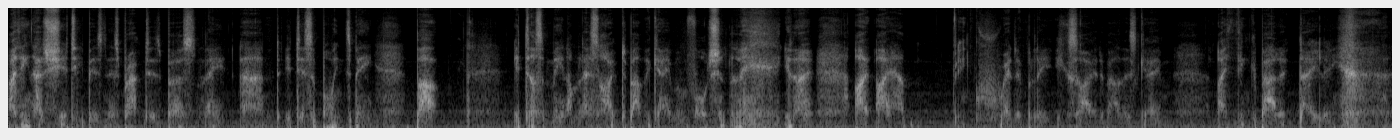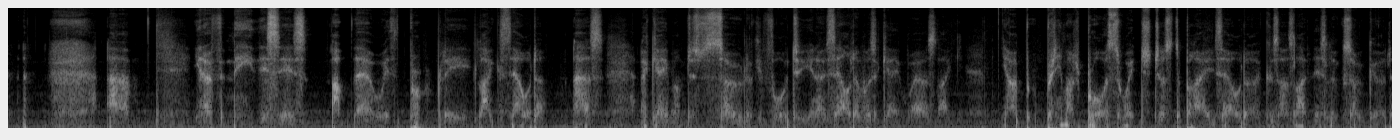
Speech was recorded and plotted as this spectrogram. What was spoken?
I think that's shitty business practice personally, and it disappoints me. But it doesn't mean I'm less hyped about the game. Unfortunately, you know, I I am incredibly excited about this game. I think about it daily. um, you know, for me, this is up there with probably like Zelda as a game I'm just so looking forward to. You know, Zelda was a game where I was like, you know, I pretty much brought a Switch just to play Zelda because I was like, this looks so good.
